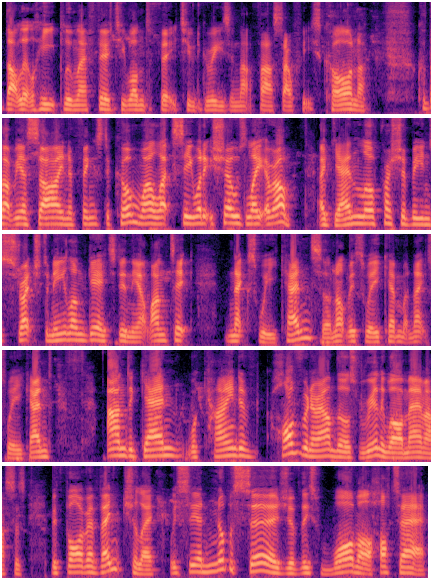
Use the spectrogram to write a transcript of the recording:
That little heat plume there, 31 to 32 degrees in that far southeast corner. Could that be a sign of things to come? Well, let's see what it shows later on. Again, low pressure being stretched and elongated in the Atlantic next weekend. So not this weekend, but next weekend. And again, we're kind of hovering around those really warm air masses before eventually we see another surge of this warmer hot air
